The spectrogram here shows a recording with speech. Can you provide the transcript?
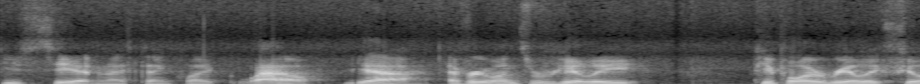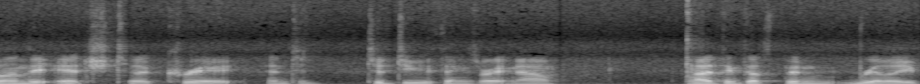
you see it, and I think like, wow, yeah, everyone's really, people are really feeling the itch to create and to to do things right now. And I think that's been really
